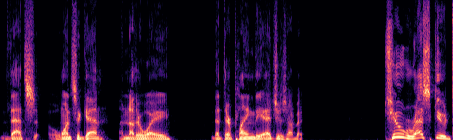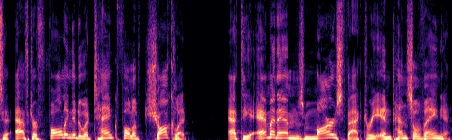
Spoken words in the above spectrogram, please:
that's once again another way that they're playing the edges of it. Two rescued to, after falling into a tank full of chocolate at the M&M's Mars factory in Pennsylvania.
